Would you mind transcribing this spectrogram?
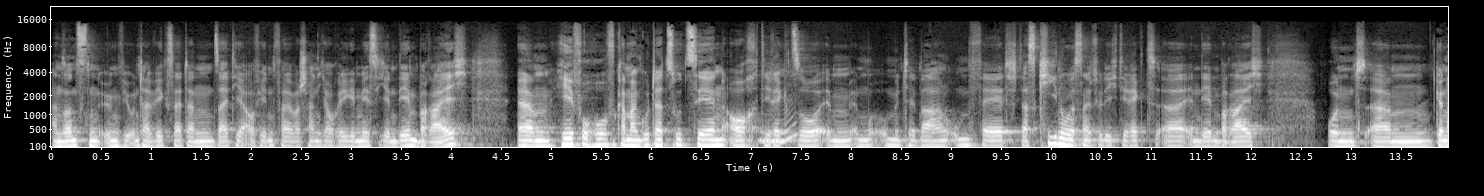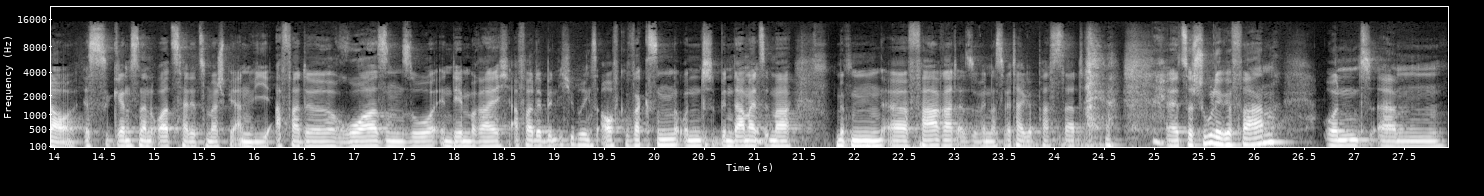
ansonsten irgendwie unterwegs seid, dann seid ihr auf jeden Fall wahrscheinlich auch regelmäßig in dem Bereich. Ähm, Hefehof kann man gut dazu zählen, auch direkt mhm. so im, im, unmittelbaren Umfeld. Das Kino ist natürlich direkt äh, in dem Bereich. Und ähm, genau, es grenzen dann Ortsteile zum Beispiel an wie Afferde, Rohrsen, so in dem Bereich. Afferde bin ich übrigens aufgewachsen und bin damals immer mit dem äh, Fahrrad, also wenn das Wetter gepasst hat, äh, zur Schule gefahren. Und ähm,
